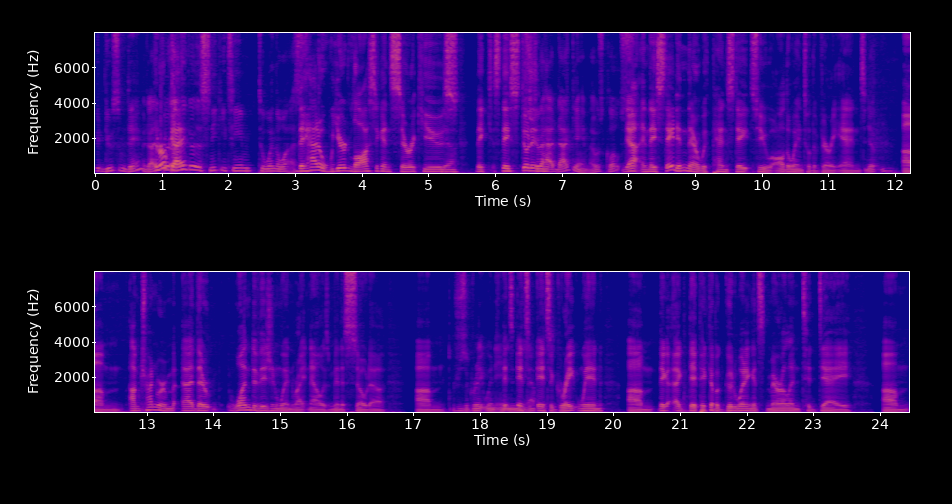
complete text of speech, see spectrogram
could do some damage. I think They're I okay. think they're the sneaky team to win the West. They had a weird loss against Syracuse. They they stood should have had that game. That was close. Yeah, and they stayed in there with Penn State too, all the way until the very end. Yep. Um, I'm trying to remember. Uh, their one division win right now is Minnesota. Um, Which is a great win in it's it's it's a great win. Um, they they picked up a good win against Maryland today. Um,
